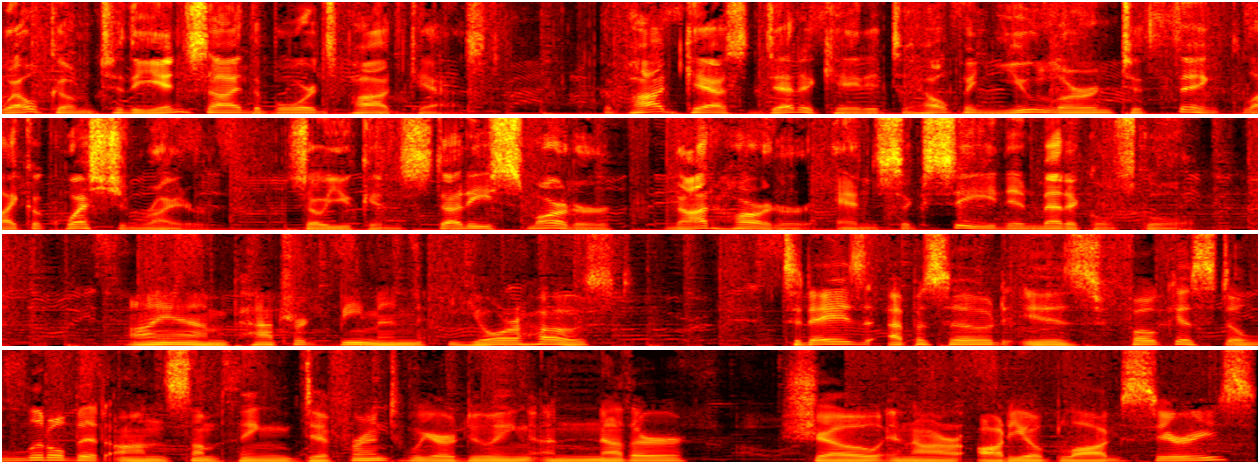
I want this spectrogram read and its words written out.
Welcome to the Inside the Boards podcast, the podcast dedicated to helping you learn to think like a question writer so you can study smarter, not harder, and succeed in medical school. I am Patrick Beeman, your host. Today's episode is focused a little bit on something different. We are doing another show in our audio blog series.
